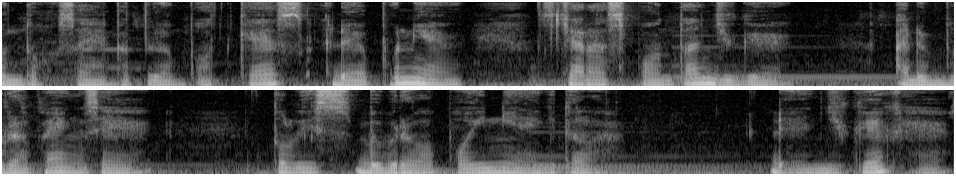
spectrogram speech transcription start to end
untuk saya angkat dalam podcast. Adapun yang secara spontan juga ada beberapa yang saya tulis beberapa poinnya gitu loh. Dan juga kayak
